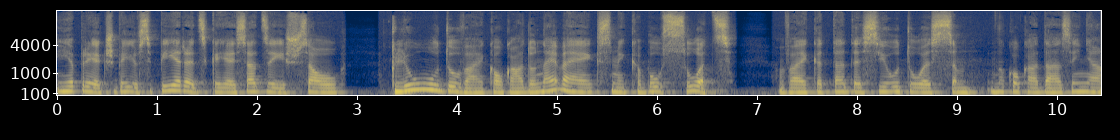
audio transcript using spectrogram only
iepriekš bijusi pieredze, ka, ja es atzīšu savu kļūdu vai kaut kādu neveiksmi, ka būs sots. Vai ka tad es jūtos um, nu, kaut kādā ziņā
